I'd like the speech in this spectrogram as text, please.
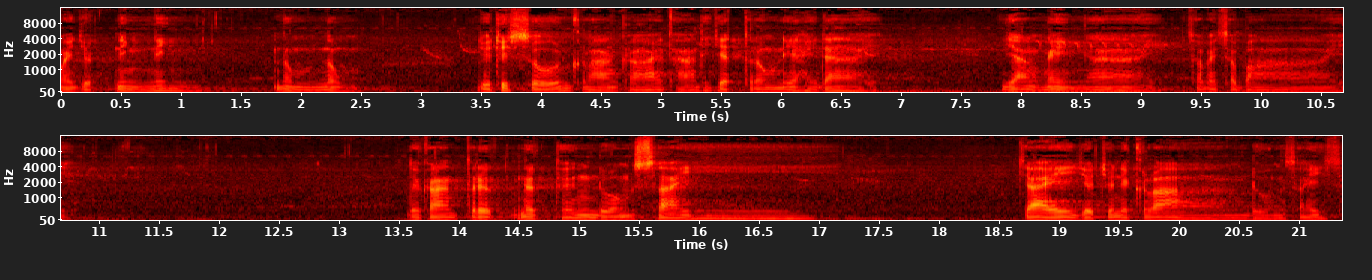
มาหยุดนิ่งๆนุ่มๆ อยู่ที่ศูนย์กลางกายฐานที่เจ็ดตรงนี้ให้ได้ อย่างง่าย ๆ สบายๆ โดยการตรึกนึกถึงดวงใส ใจหยุดอยู่ในกลางดวงใส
